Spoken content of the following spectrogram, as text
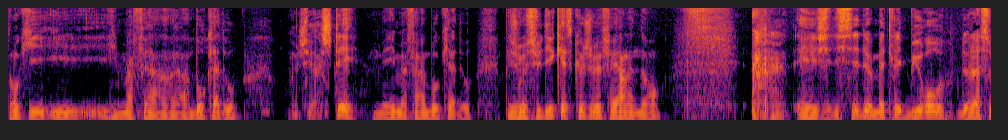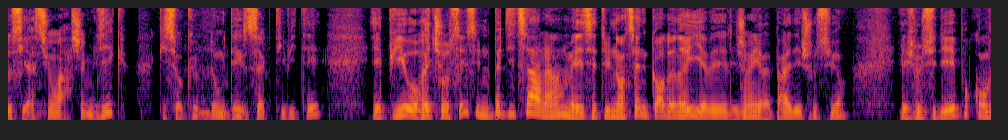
Donc, il, m'a fait un, un beau cadeau. J'ai acheté, mais il m'a fait un beau cadeau. Puis je me suis dit, qu'est-ce que je vais faire là-dedans? Et j'ai décidé de mettre les bureaux de l'association Archer Musique, s'occupe donc des activités. Et puis au rez-de-chaussée, c'est une petite salle, hein, mais c'est une ancienne cordonnerie. Il y avait les gens, ils réparaient des chaussures. Et je me suis dit, eh, pourquoi on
